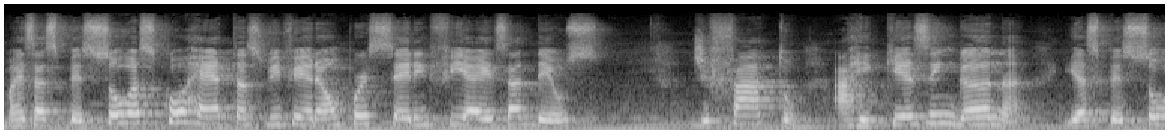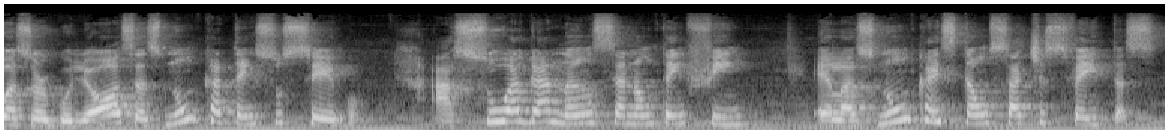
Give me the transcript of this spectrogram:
mas as pessoas corretas viverão por serem fiéis a Deus. De fato, a riqueza engana e as pessoas orgulhosas nunca têm sossego. A sua ganância não tem fim, elas nunca estão satisfeitas.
